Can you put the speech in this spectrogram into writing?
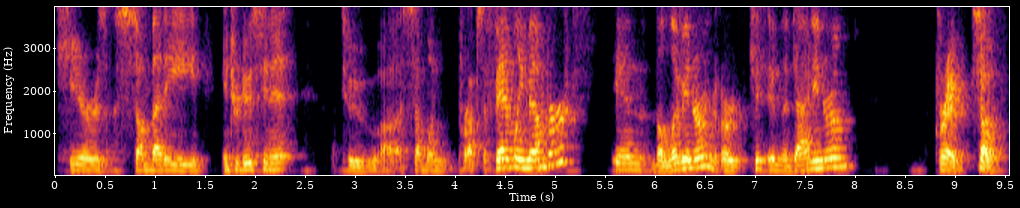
Here's somebody introducing it to uh, someone, perhaps a family member in the living room or in the dining room. Great. So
